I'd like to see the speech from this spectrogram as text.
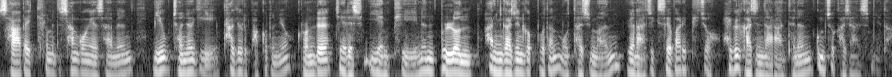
400km 상공에서 하면 미국 전역이 타격을 받거든요. 그런데 재래식 EMP는 물론 안 가진 것보다는 못하지만 이건 아직 세 발의 피죠. 핵을 가진 나라한테는 꿈쩍하지 않습니다.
